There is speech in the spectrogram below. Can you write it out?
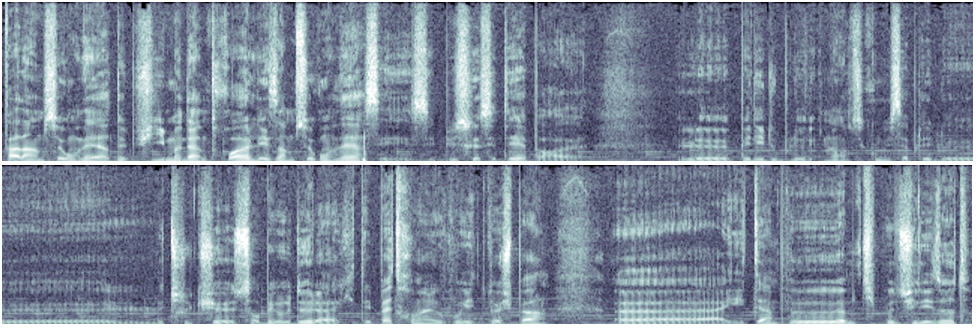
Pas d'armes secondaires. Depuis Modern 3, les armes secondaires, c'est plus ce que c'était, à part, euh, le PDW, non, c'est comment il s'appelait le, le truc euh, sur BO2 là, qui était pas trop mal, vous voyez de quoi je parle. Euh, il était un peu, un petit peu dessus des autres,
